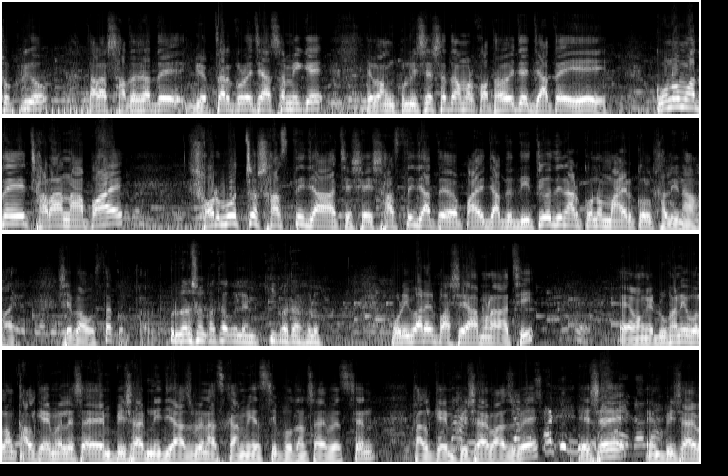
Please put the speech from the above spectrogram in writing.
সক্রিয়। তারা সাথে সাথে গ্রেপ্তার করেছে আসামিকে এবং পুলিশের সাথে আমার কথা হয়েছে যাতে এ কোনো মতে ছাড়া না পায়। সর্বোচ্চ শাস্তি যা আছে সেই শাস্তি যাতে পায় যাতে দ্বিতীয় দিন আর কোনো মায়ের কোল খালি না হয় সে ব্যবস্থা করতে হবে। পরিবারের সঙ্গে কথা বললেন কি কথা হলো? পরিবারের পাশে আমরা আছি। এবং একটুখানি বললাম কালকে এমএলএ এমপি সাহেব নিজে আসবেন আজকে আমি এসছি প্রধান সাহেব এসছেন কালকে এমপি সাহেব আসবে এসে এমপি সাহেব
